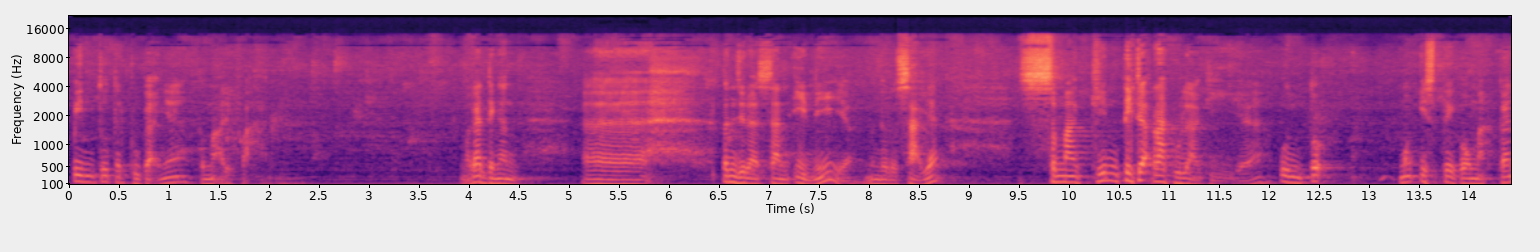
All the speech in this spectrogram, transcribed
pintu terbukanya kemakrifahan maka dengan eh, penjelasan ini ya menurut saya semakin tidak ragu lagi ya untuk mengistiqomahkan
